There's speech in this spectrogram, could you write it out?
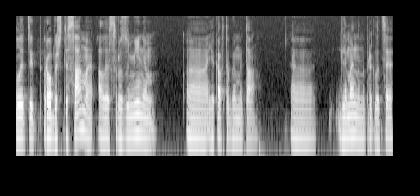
коли ти робиш те саме, але з розумінням, е, яка в тебе мета. Е, для мене, наприклад, це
